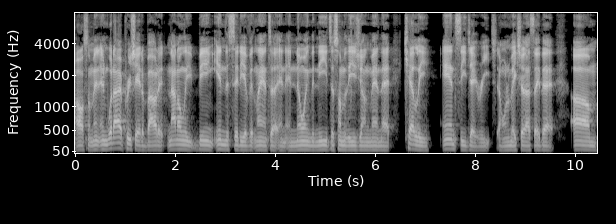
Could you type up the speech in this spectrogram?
Awesome. And, and what I appreciate about it, not only being in the city of Atlanta and, and knowing the needs of some of these young men that Kelly and CJ reach, I want to make sure I say that. Um,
